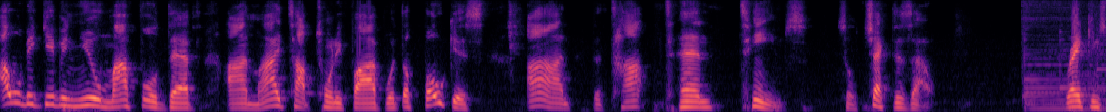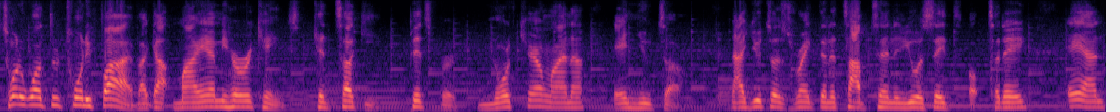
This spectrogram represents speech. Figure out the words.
I will be giving you my full depth on my top 25 with a focus on the top 10 teams. So check this out. Rankings 21 through 25. I got Miami Hurricanes, Kentucky, Pittsburgh, North Carolina, and Utah. Now, Utah is ranked in the top 10 in USA uh, today. And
